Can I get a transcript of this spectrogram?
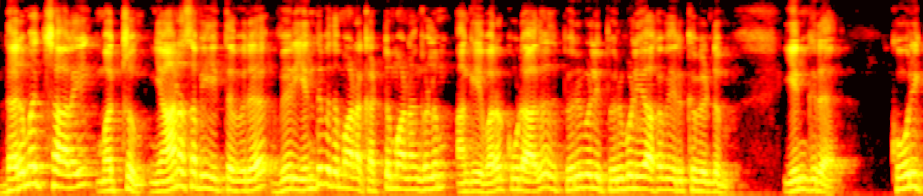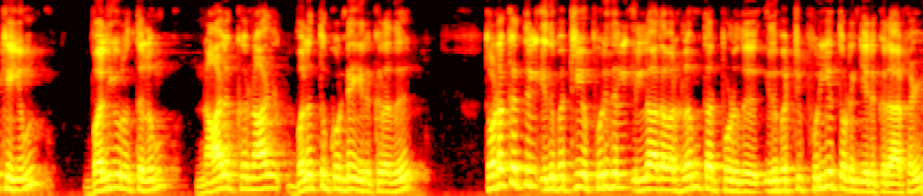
தர்மசாலை மற்றும் ஞான சபையை தவிர வேறு எந்த விதமான கட்டுமானங்களும் அங்கே வரக்கூடாது. அது பெருவெளி பெருவெளியாகவே இருக்க வேண்டும் என்கிற கோரிக்கையும் வலியுறுத்தலும் நாளுக்கு நாள் வலுத்து கொண்டே இருக்கிறது. தொடக்கத்தில் இது பற்றிய புரிதல் இல்லாதவர்களும் தற்பொழுது இது பற்றி புரிய தொடங்கியிருக்கிறார்கள்.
